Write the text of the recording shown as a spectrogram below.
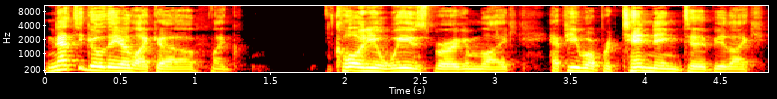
not to go there like uh like Colonial Williamsburg and like have people pretending to be like,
